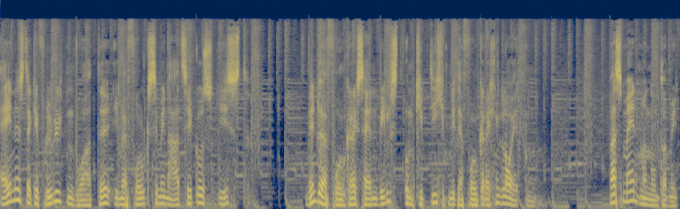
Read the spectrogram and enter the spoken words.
Eines der geflügelten Worte im Erfolgsseminarzirkus ist, wenn du erfolgreich sein willst, umgib dich mit erfolgreichen Leuten. Was meint man nun damit?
